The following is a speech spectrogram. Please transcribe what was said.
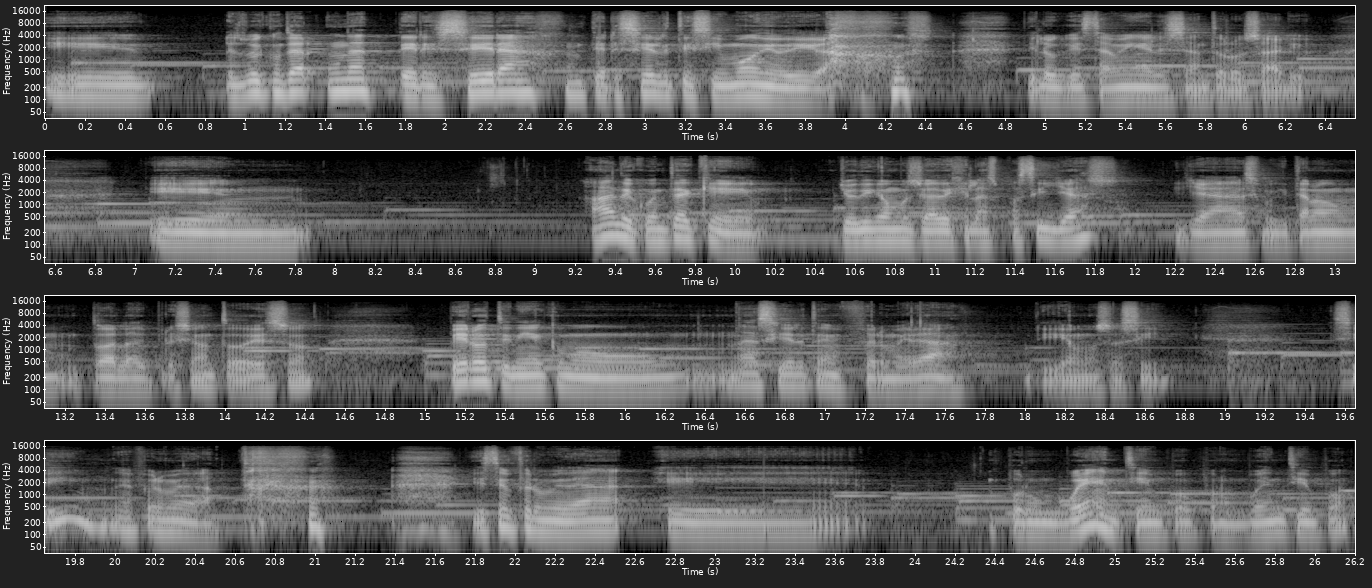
eh, les voy a contar una tercera, un tercer testimonio, digamos, de lo que está bien el Santo Rosario. Eh, ah, de cuenta que yo, digamos, ya dejé las pastillas, ya se me quitaron toda la depresión, todo eso pero tenía como una cierta enfermedad, digamos así. Sí, una enfermedad. y esta enfermedad, eh, por un buen tiempo, por un buen tiempo,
